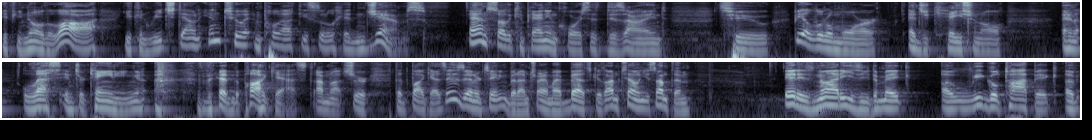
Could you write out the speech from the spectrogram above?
if you know the law you can reach down into it and pull out these little hidden gems and so the companion course is designed to be a little more educational and less entertaining than the podcast. I'm not sure that the podcast is entertaining, but I'm trying my best because I'm telling you something. It is not easy to make a legal topic of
